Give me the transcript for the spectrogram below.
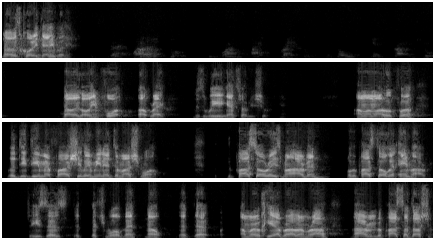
no, it's according to anybody. No, they're going for. Oh, right. This is we against Rabbi Yeshua. The pasto raised ma'arvin, or the pasto ain ma'arvin. So he says that, that Shmuel meant no that that Amar Chia Barav Amarav ma'arvin b'pas hadashim.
